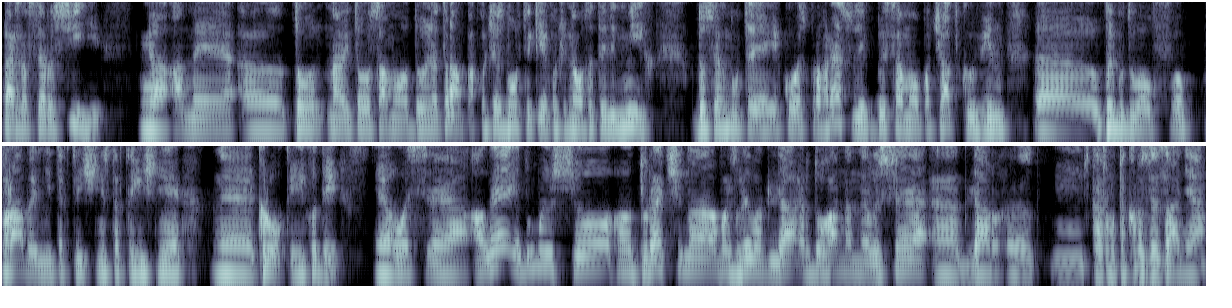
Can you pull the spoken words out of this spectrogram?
перш за все Росії, а не е, то навіть того самого Дональда Трампа. Хоча знову ж таки я хочу наголосити, він міг досягнути якогось прогресу, якби з самого початку він е, вибудував правильні тактичні стратегічні е, кроки і ходи. Е, Ось, е, але я думаю, що е, Туреччина важлива для Ердогана не лише е, для, е, скажімо так, розв'язання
